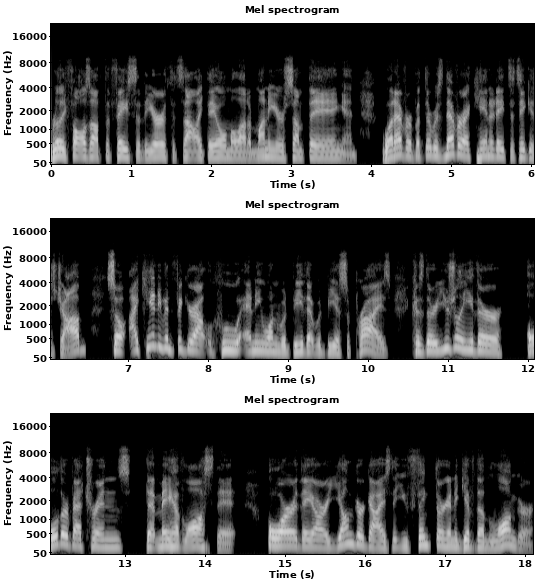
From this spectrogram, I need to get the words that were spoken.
really falls off the face of the earth, it's not like they owe him a lot of money or something and whatever. But there was never a candidate to take his job. So I can't even figure out who anyone would be that would be a surprise because they're usually either older veterans that may have lost it or they are younger guys that you think they're going to give them longer.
